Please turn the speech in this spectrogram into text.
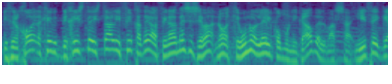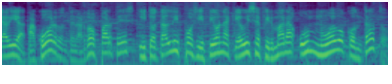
Dicen, joder, es que dijisteis tal y fíjate, al final Messi se va. No, es que uno lee el comunicado del Barça y dice que había acuerdo entre las dos partes y total disposición a que hoy se firmara un nuevo contrato.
